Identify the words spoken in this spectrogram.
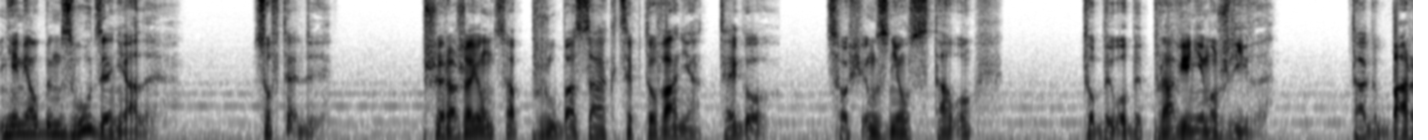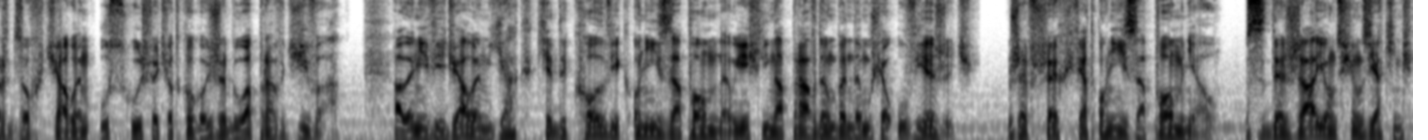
Nie miałbym złudzeń, ale co wtedy? Przerażająca próba zaakceptowania tego, co się z nią stało, to byłoby prawie niemożliwe. Tak bardzo chciałem usłyszeć od kogoś, że była prawdziwa, ale nie wiedziałem, jak kiedykolwiek o niej zapomnę, jeśli naprawdę będę musiał uwierzyć, że wszechświat o niej zapomniał, zderzając się z jakimś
